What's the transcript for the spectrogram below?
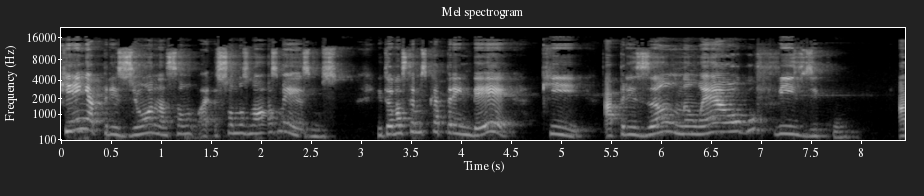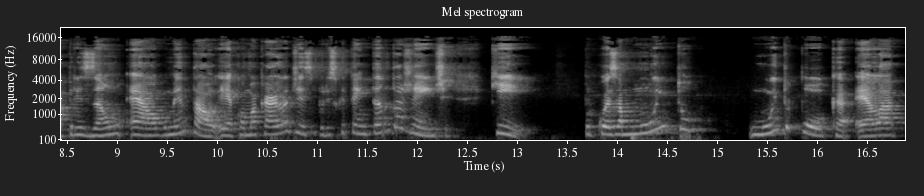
Quem aprisiona são, somos nós mesmos. Então nós temos que aprender que a prisão não é algo físico, a prisão é algo mental. E é como a Carla disse, por isso que tem tanta gente que, por coisa muito muito pouca, ela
